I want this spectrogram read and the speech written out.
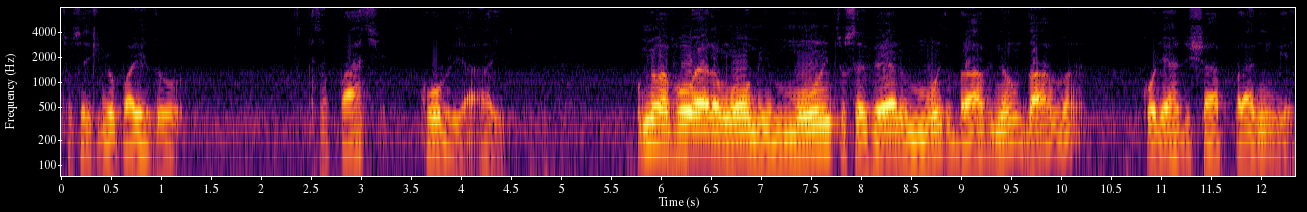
Só sei que meu pai herdou essa parte, cobre a, ele. O meu avô era um homem muito severo, muito bravo e não dava colher de chá para ninguém.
